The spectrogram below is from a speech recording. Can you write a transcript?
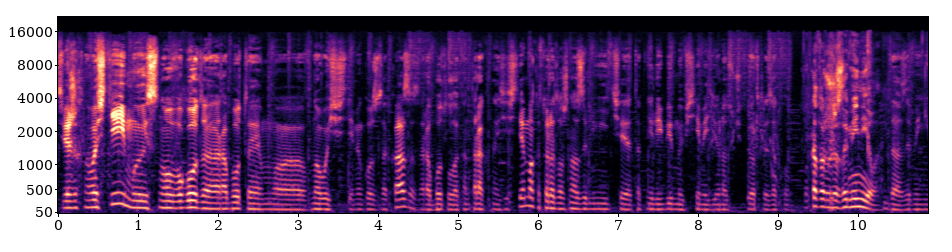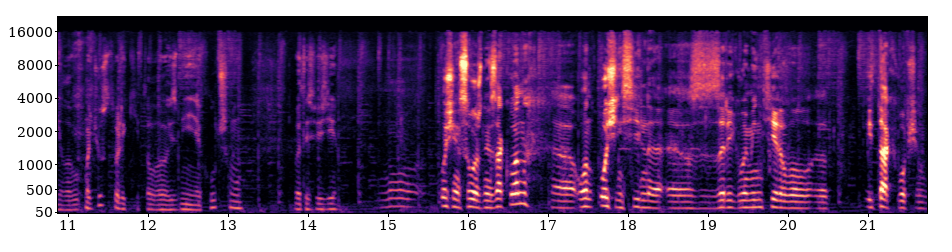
Свежих новостей мы с Нового года работаем э, в новой системе госзаказа. Заработала контрактная система, которая должна заменить э, так нелюбимый всеми 94 закон. Ну, который уже заменила. Да, заменила. Вы почувствовали какие-то изменения к лучшему в этой связи? Ну, очень сложный закон. Э, Он очень сильно э, зарегламентировал э, и так, в общем,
